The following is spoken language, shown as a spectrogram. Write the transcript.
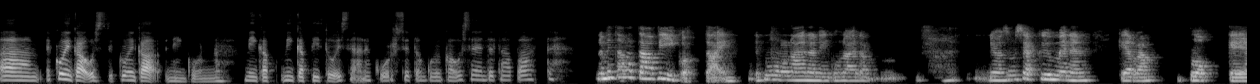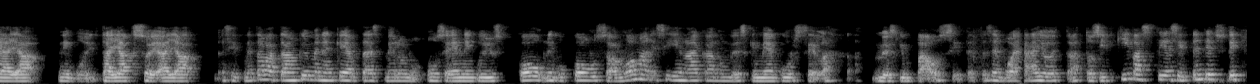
Ähm, kuinka, kuinka niin kuin, minkä, minkä pituisia ne kurssit on, kuinka usein te tapaatte? No me tavataan viikoittain. Et mulla on aina, niin kuin aina ne on semmoisia kymmenen kerran blokkeja ja, niin kuin, tai jaksoja ja sitten me tavataan kymmenen kertaa ja meillä on usein niin kuin just koul, niin kuin koulussa on loma, niin siihen aikaan on myöskin meidän kursseilla myöskin paussit, että sen voi ajoittaa tosi kivasti ja sitten tietysti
